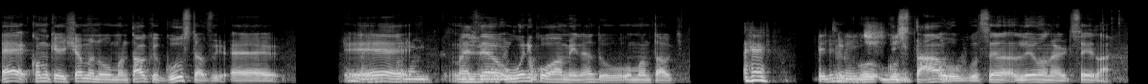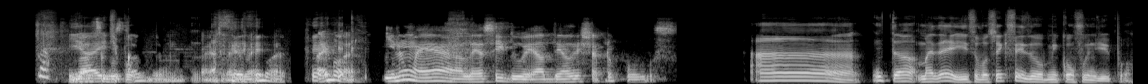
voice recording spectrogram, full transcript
é, como que ele chama no Woman Talk? Gustav? É, é, mas é o único homem, né? Do Woman Talk. Felizmente. Gu- Gustavo, Gu- sei lá, Leonard, sei lá. E Nossa, aí, tipo. Vai, vai, vai embora. Vai embora. E não é a Lea Seydoux, é a Adela Chapropoulos. Ah, então, mas é isso, você que fez eu me confundir, pô.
